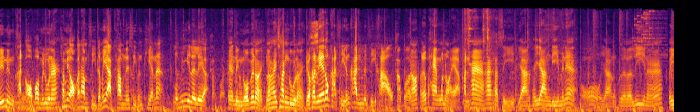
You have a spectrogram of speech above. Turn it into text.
นิดหนึ่งขัดออกเปล่าไม่รู้นะถ้าไม่ออกก็ทำสีแต่ไม่อยากทำเลยสีมันเพี้ยนอะรถไม่มีอะไรเลยอะครับบอส เนี่ยหนึ่งโน้ตไปหน่อยแล้วให้ช่างดูหน่อยเดี๋ยวคันนี้ต้องขัดสีทั้งคันเป็นสีขาวครับบอส เนาะแล้วแพงกว่าหน่อยอะพันห้าค่าขัดสียางใช้ยางดีไหมเนี่ยโอ้ยาง Pirelli นะ ปี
